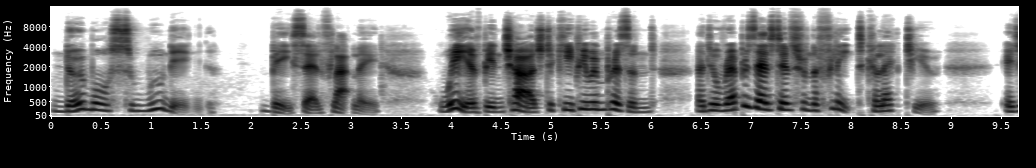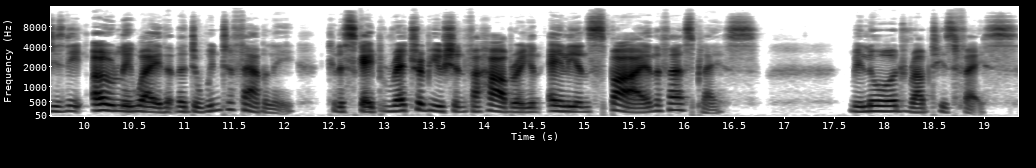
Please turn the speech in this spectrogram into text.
no more swooning, B said flatly. We have been charged to keep you imprisoned until representatives from the fleet collect you. It is the only way that the De Winter family can escape retribution for harbouring an alien spy in the first place. Milord rubbed his face.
